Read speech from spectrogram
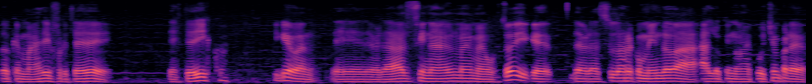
lo que más disfruté de, este disco. Y que bueno, de verdad al final me, gustó y que de verdad se lo recomiendo a, a los que nos escuchen para,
